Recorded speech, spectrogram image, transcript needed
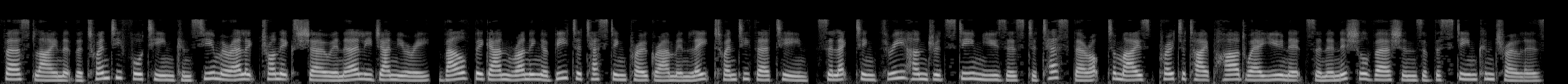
first line at the 2014 Consumer Electronics Show in early January. Valve began running a beta testing program in late 2013, selecting 300 Steam users to test their optimized prototype hardware units and initial versions of the Steam controllers.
